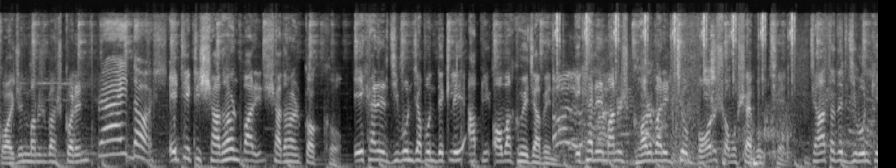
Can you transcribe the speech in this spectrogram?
কয়জন মানুষ বাস করেন? প্রায় দশ। এটি একটি সাধারণ বাড়ির সাধারণ কক্ষ। এখানের জীবনযাপন দেখলে আপনি অবাক হয়ে যাবেন। এখানের মানুষ ঘর বাড়ির চেয়েও বড় সমস্যায় ভুগছেন, যা তাদের জীবনকে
